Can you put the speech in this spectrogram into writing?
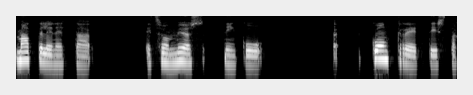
Mä ajattelen, että, että se on myös niin kuin konkreettista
